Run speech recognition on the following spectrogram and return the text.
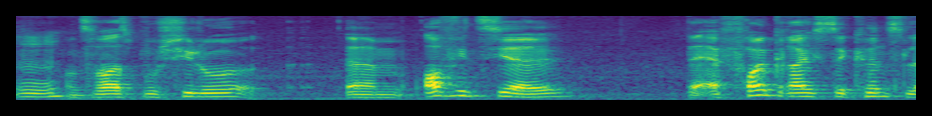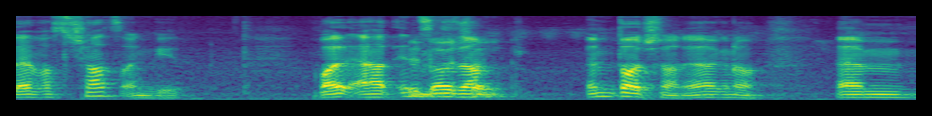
Mhm. Und zwar ist Bushido ähm, offiziell der erfolgreichste Künstler, was Charts angeht. Weil er hat In insgesamt. Deutschland. In Deutschland, ja, genau. Ähm,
